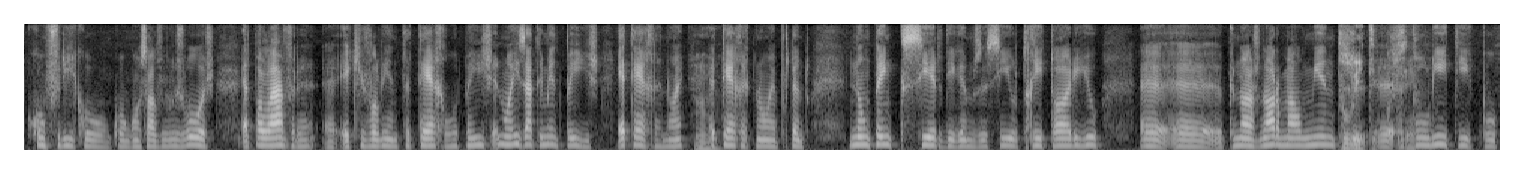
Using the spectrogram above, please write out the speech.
Conferi com, com Gonçalo Vilas Boas. A palavra equivalente a terra ou a país não é exatamente país, é terra, não é? Uhum. A terra que não é. Portanto, não tem que ser, digamos assim, o território uh, uh, que nós normalmente político, uh, político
